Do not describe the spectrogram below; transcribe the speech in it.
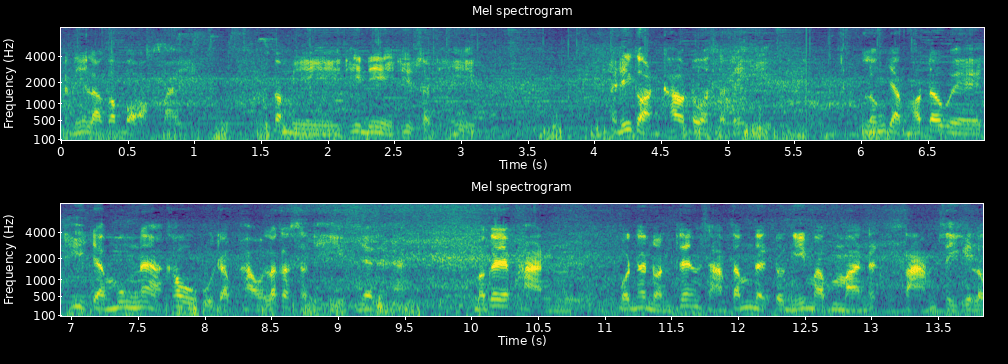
อันนี้เราก็บอกไปก็มีที่นี่ที่สัตหีบอันนี้ก่อนเข้าตัวสัตหีบลงจากมอเตอร์เวย์ที่จะมุ่งหน้าเข้าอุตภเปาแล้วก็สัตหีบเนี่ยนะฮะมันก็จะผ่านบนถนนเส้นสามสำเนึกตรงนี้มาประมาณสักสามสี่กิโล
